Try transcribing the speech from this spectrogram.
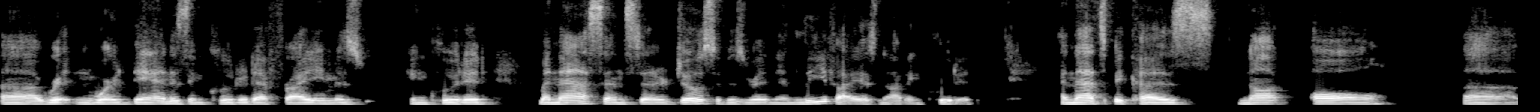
uh, written where Dan is included, Ephraim is included, Manasseh instead of Joseph is written, and Levi is not included. And that's because not all uh,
